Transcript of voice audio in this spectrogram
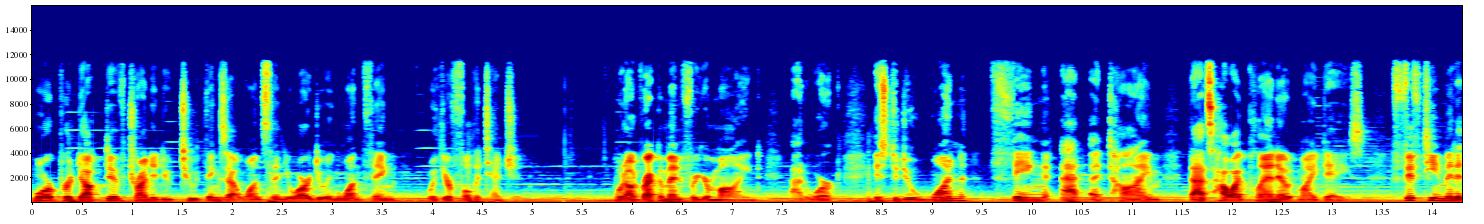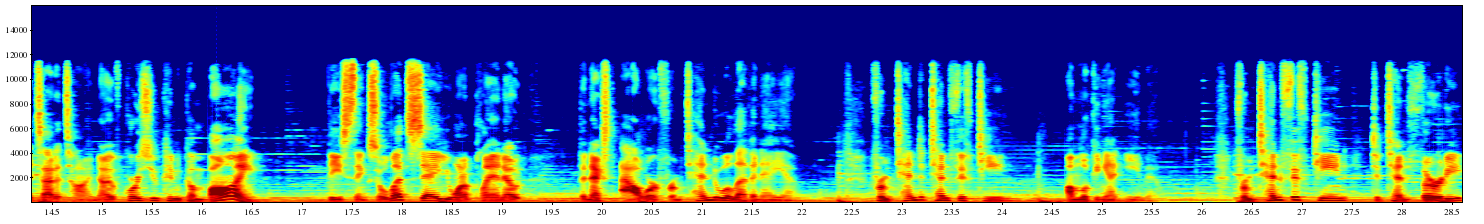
more productive trying to do two things at once than you are doing one thing with your full attention. What I'd recommend for your mind at work is to do one thing at a time. That's how I plan out my days. 15 minutes at a time. Now, of course, you can combine these things. So let's say you want to plan out the next hour from 10 to 11 a.m. From 10 to 10:15, I'm looking at email. From 10:15 to 10:30,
